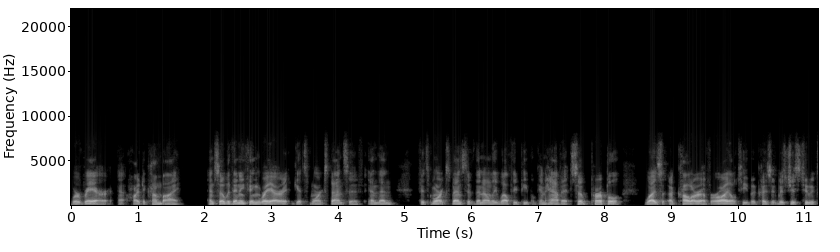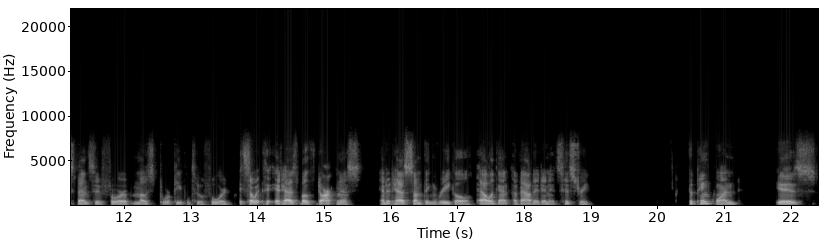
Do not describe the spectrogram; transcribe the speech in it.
were rare, uh, hard to come by. And so with anything rare, it gets more expensive. And then if it's more expensive, then only wealthy people can have it. So purple was a color of royalty because it was just too expensive for most poor people to afford. So it, it has both darkness and it has something regal, elegant about it in its history. The pink one is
